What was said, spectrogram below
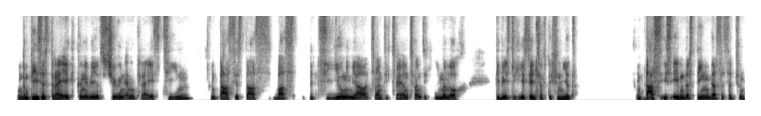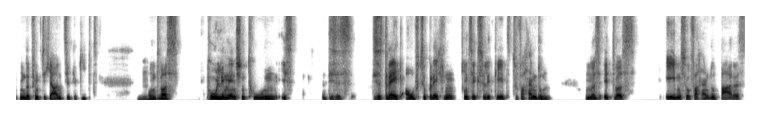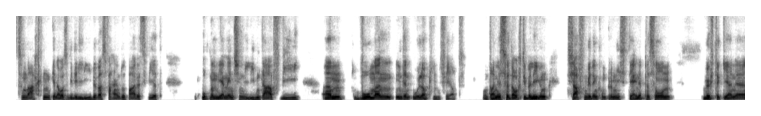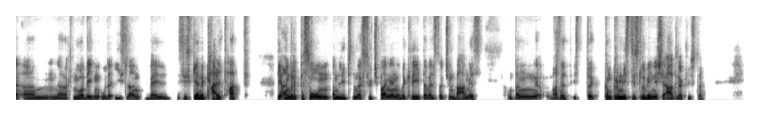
Und um dieses Dreieck können wir jetzt schön einen Kreis ziehen. Und das ist das, was Beziehung im Jahr 2022 immer noch die westliche Gesellschaft definiert. Und das ist eben das Ding, das es seit 150 Jahren circa gibt. Mhm. Und was Polymenschen tun, ist dieses dieses Dreieck aufzubrechen und Sexualität zu verhandeln und als etwas ebenso Verhandelbares zu machen, genauso wie die Liebe was Verhandelbares wird, ob man mehr Menschen lieben darf, wie ähm, wo man in den Urlaub hinfährt. Und dann ist halt auch die Überlegung, schaffen wir den Kompromiss? Die eine Person möchte gerne ähm, nach Norwegen oder Island, weil sie es gerne kalt hat die andere Person am liebsten nach Südspanien oder Kreta, weil es dort schon warm ist. Und dann, weiß nicht, ist der Kompromiss die slowenische Adriaküste.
